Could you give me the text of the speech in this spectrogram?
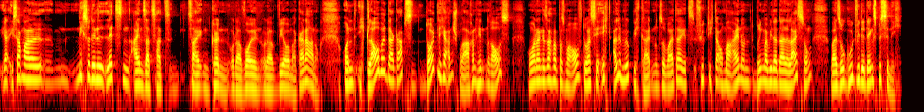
ja, ich sag mal, nicht so den letzten Einsatz hat zeigen können oder wollen oder wie auch immer, keine Ahnung. Und ich glaube, da gab es deutliche Ansprachen hinten raus, wo man dann gesagt hat, pass mal auf, du hast hier echt alle Möglichkeiten und so weiter, jetzt füg dich da auch mal ein und bring mal wieder deine Leistung, weil so gut wie du denkst, bist du nicht.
